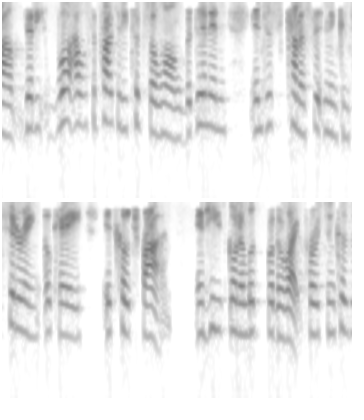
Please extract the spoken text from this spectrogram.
um, that he well I was surprised that he took so long but then in in just kind of sitting and considering okay it's coach Prime and he's going to look for the right person because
